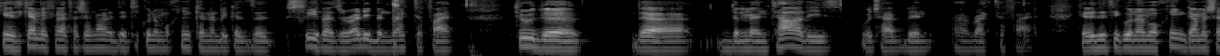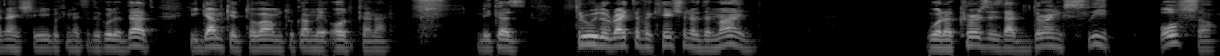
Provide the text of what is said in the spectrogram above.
Because the sleep has already been rectified through the the the mentalities which have been uh, rectified. Because through the rectification of the mind, what occurs is that during sleep also,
